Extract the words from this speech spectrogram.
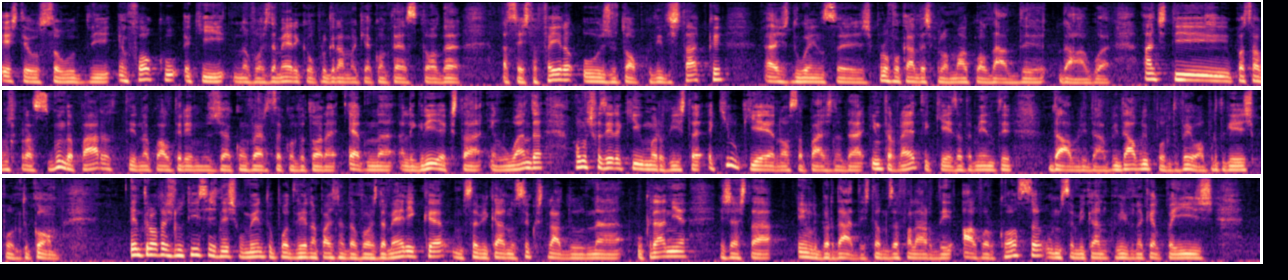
Este é o Saúde em Foco, aqui na Voz da América, o programa que acontece toda a sexta-feira. Hoje o tópico de destaque, as doenças provocadas pela má qualidade da água. Antes de passarmos para a segunda parte, na qual teremos a conversa com a doutora Edna Alegria, que está em Luanda, vamos fazer aqui uma revista, aquilo que é a nossa página da internet, que é exatamente www.voaportuguês.com. Entre outras notícias, neste momento pode ver na página da Voz da América, um moçambicano sequestrado na Ucrânia já está em liberdade. Estamos a falar de Álvaro Costa, um moçambicano que vive naquele país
